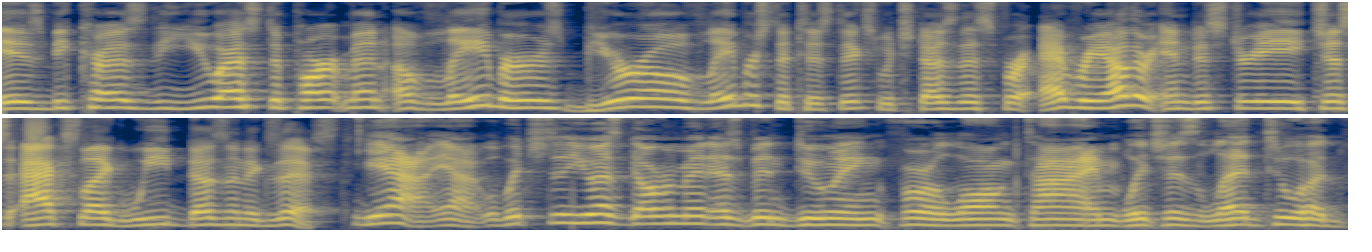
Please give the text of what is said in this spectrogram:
is because the US Department of Labor's Bureau of Labor Statistics, which does this for every other industry, just acts like weed doesn't exist. Yeah, yeah. Which the U.S. government has been doing for a long time, which has led to a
